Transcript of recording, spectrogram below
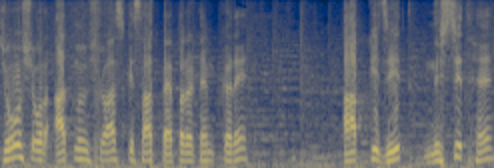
जोश और आत्मविश्वास के साथ पेपर अटेम्प्ट करें। आपकी जीत निश्चित है।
